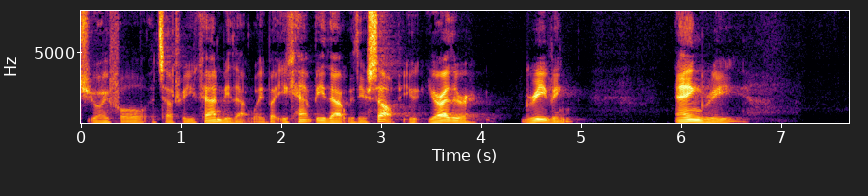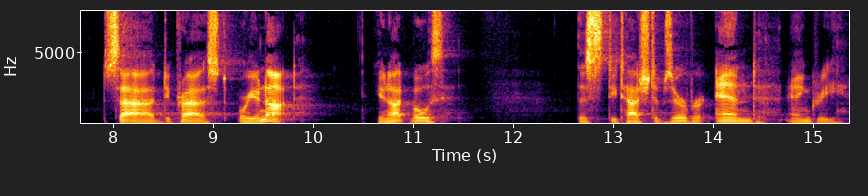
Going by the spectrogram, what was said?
joyful, etc. You can be that way, but you can't be that with yourself. You, you're either grieving, angry, sad, depressed, or you're not. You're not both this detached observer and angry,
